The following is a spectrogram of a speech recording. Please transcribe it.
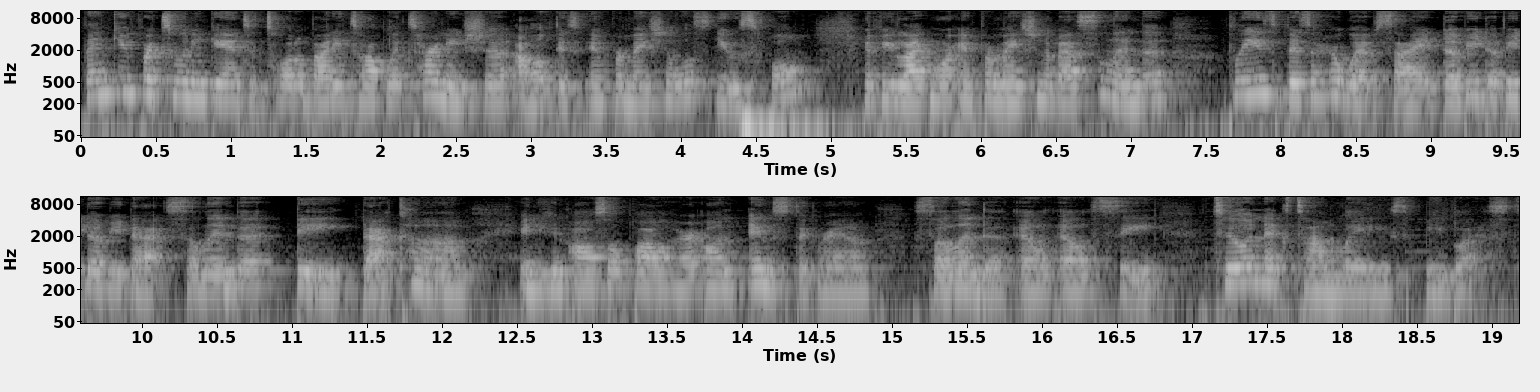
Thank you for tuning in to Total Body Talk with Tarnisha. I hope this information was useful. If you'd like more information about Sylinda, please visit her website www.sylindad.com and you can also follow her on Instagram Sylinda LLC. Till next time, ladies, be blessed.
